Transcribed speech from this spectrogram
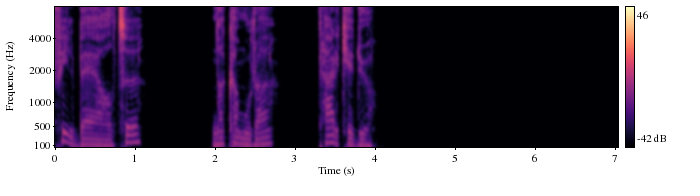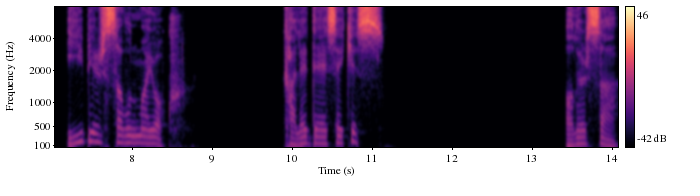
fil B6, Nakamura terk ediyor. İyi bir savunma yok. Kale D8. Alırsa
